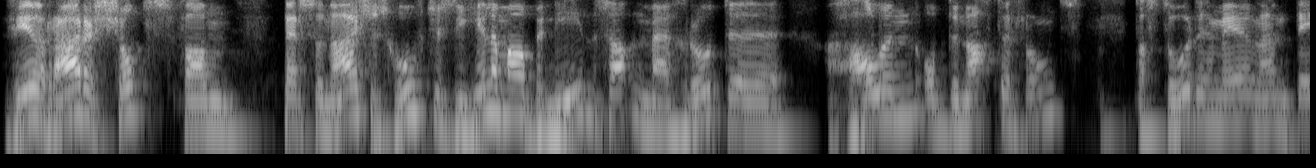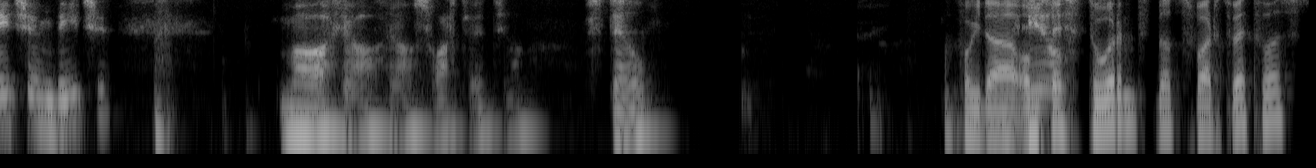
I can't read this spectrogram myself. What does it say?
veel rare shots van personages, hoofdjes die helemaal beneden zaten met grote hallen op de achtergrond. Dat stoorde mij na een tijdje een beetje. Maar ja, ja zwart-wit. Ja. Stil. Vond je dat op Veel. zich storend dat zwart-wit was?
